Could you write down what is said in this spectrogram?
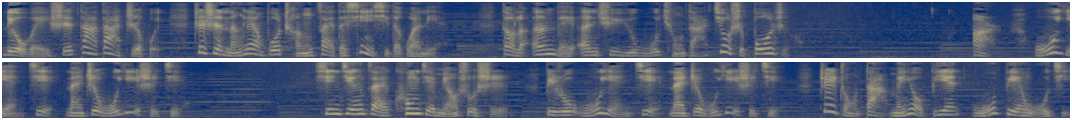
六维是大大智慧。这是能量波承载的信息的关联。到了 n 维，n 趋于无穷大，就是般若。二无眼界乃至无意识界。心经在空间描述时，比如无眼界乃至无意识界。这种大没有边，无边无际，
